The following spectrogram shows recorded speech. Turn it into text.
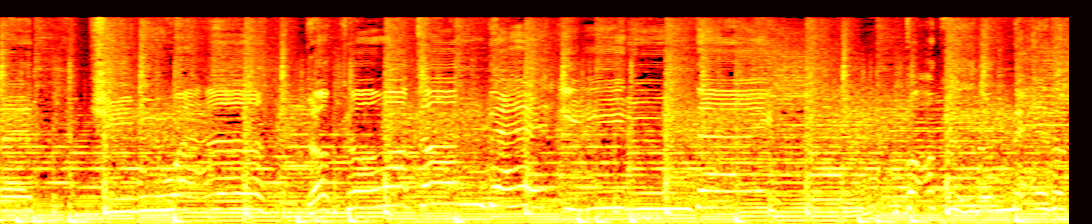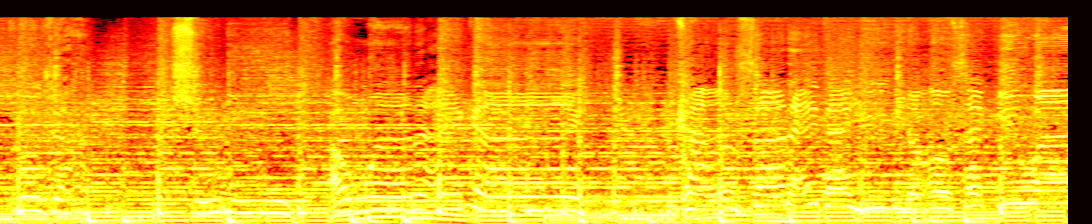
で君はどこを飛んでいるんだい。僕の目どこじゃ主に合わないかい。重ねた指の先は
